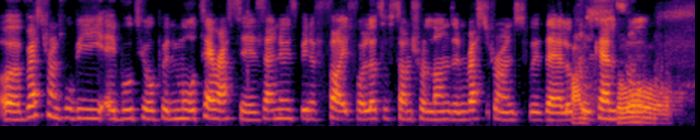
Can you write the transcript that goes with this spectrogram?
uh, restaurants will be able to open more terraces. I know it's been a fight for lots of central London restaurants with their local I council. Saw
